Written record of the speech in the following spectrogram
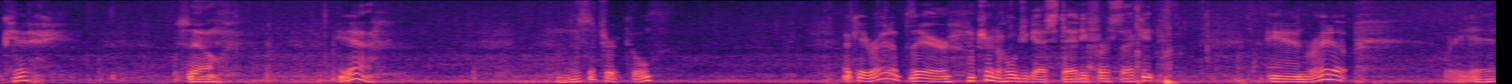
okay. So, yeah. This is pretty cool. Okay, right up there, I'll try to hold you guys steady for a second. And right up, where you at?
